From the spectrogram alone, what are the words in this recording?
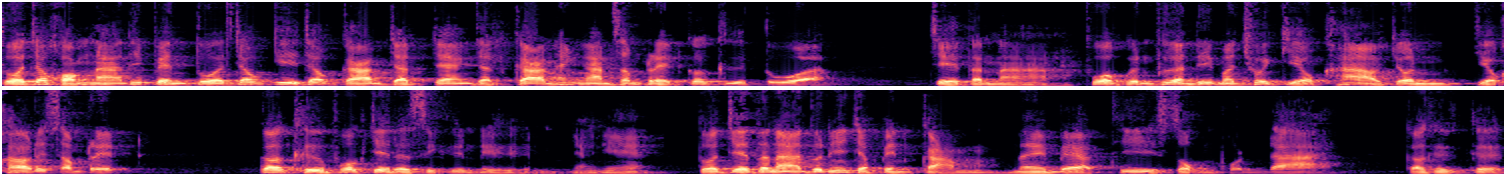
ตัวเจ้าของนาที่เป็นตัวเจ้ากี้เจ้าการจัดแจงจัดการให้งานสำเร็จก็คือตัวเจตนา พวกเพื่อนๆที่มาช่วยเกี่ยวข้าว จนเกี่ยวข้าวได้สำเร็จ ก็คือพวกเจตสิกอื่น ๆ อย่างนี้ตัวเจตนาตัวนี้จะเป็นกรรมในแบบที่ส่งผลได้ ก็คือเกิด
